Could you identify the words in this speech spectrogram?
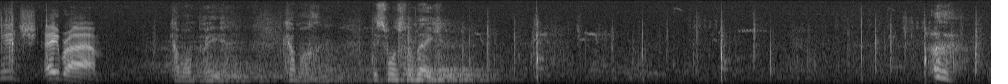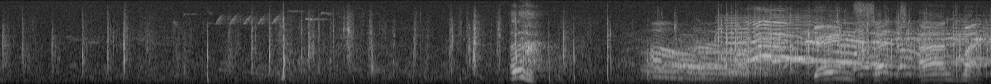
Advantage, Abraham. Come on, Pete. Come on. This one's for me. Game, set, and match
